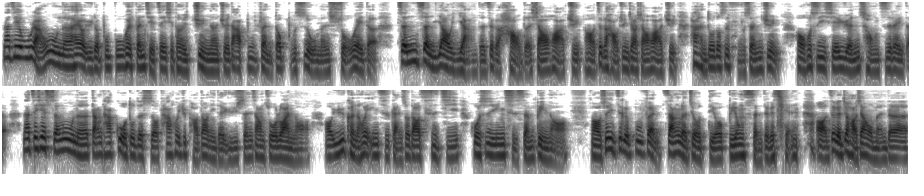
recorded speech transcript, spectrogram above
那这些污染物呢，还有鱼的啵啵会分解这些东西菌呢，绝大部分都不是我们所谓的真正要养的这个好的消化菌哦。这个好菌叫消化菌，它很多都是腐生菌哦，或是一些原虫之类的。那这些生物呢，当它过多的时候，它会去跑到你的鱼身上作乱哦。哦，鱼可能会因此感受到刺激，或是因此生病哦。哦，所以这个部分脏了就丢，不用省这个钱哦。这个就好像我们的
